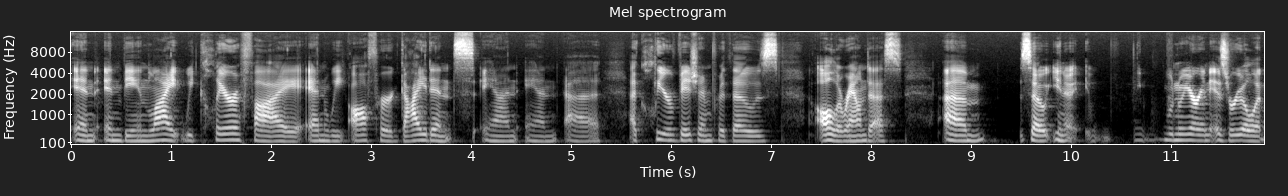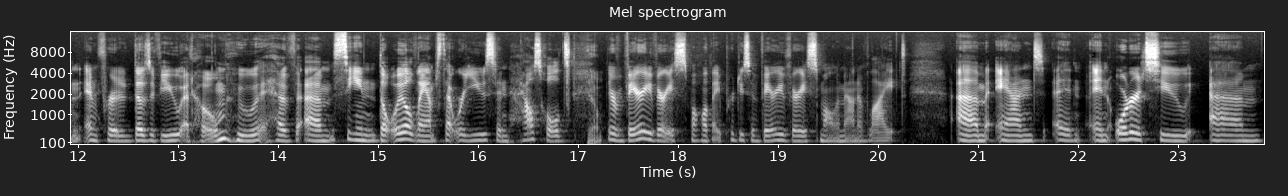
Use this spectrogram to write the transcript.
in in being light, we clarify and we offer guidance and and uh, a clear vision for those all around us. Um, so you know when we were in Israel, and, and for those of you at home who have um, seen the oil lamps that were used in households, Yep. they're very, very small. They produce a very, very small amount of light. Um, and in, in order to, um,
